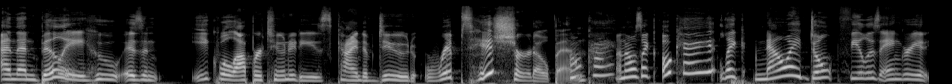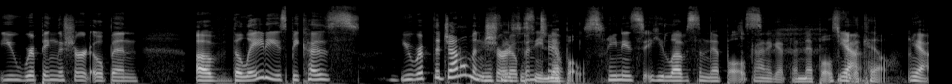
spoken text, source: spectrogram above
And then Billy, who is an equal opportunities kind of dude, rips his shirt open. Okay. And I was like, okay, like now I don't feel as angry at you ripping the shirt open of the ladies because you ripped the gentleman's He shirt needs to open see too. nipples. He needs to, he loves some nipples. Gotta get the nipples Yeah. for the kill. Yeah.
